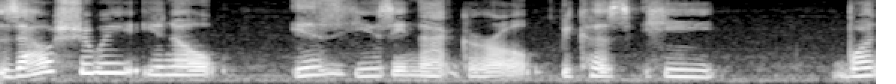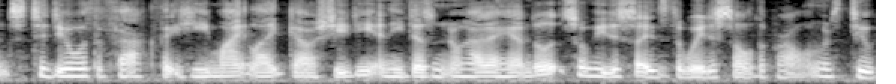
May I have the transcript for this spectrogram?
Zhao Shui, you know, is using that girl because he wants to deal with the fact that he might like Gao Shidi and he doesn't know how to handle it, so he decides the way to solve the problem is to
